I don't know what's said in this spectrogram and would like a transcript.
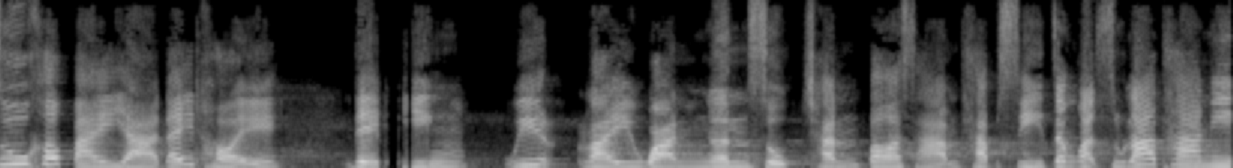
สู้เข้าไปอย่าได้ถอย เด็กหญิง วิไรวันเงินสุขชั้นป .3 ทับ4จังหวัดสุราษฎร์ธานี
